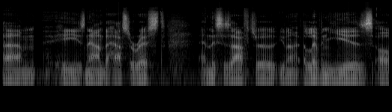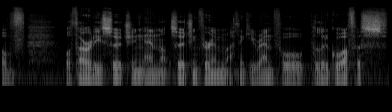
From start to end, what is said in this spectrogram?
Um, he is now under house arrest, and this is after you know 11 years of authorities searching and not searching for him. I think he ran for political office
